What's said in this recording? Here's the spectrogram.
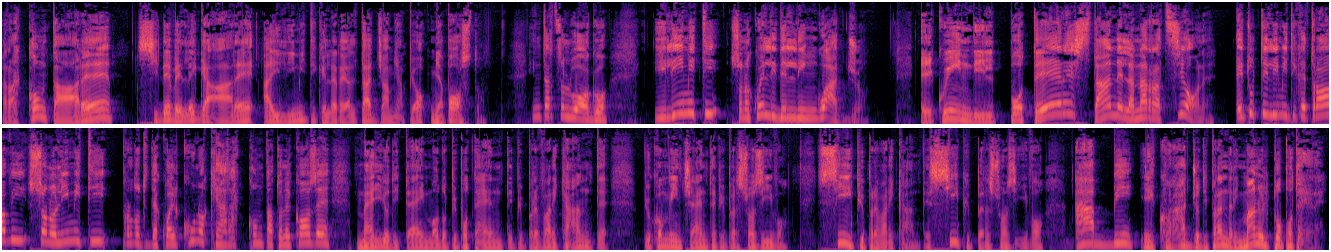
raccontare si deve legare ai limiti che la realtà già mi ha, mi ha posto. In terzo luogo, i limiti sono quelli del linguaggio e quindi il potere sta nella narrazione. E tutti i limiti che trovi sono limiti prodotti da qualcuno che ha raccontato le cose meglio di te, in modo più potente, più prevaricante, più convincente, più persuasivo. Sii più prevaricante, sii più persuasivo, abbi il coraggio di prendere in mano il tuo potere.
